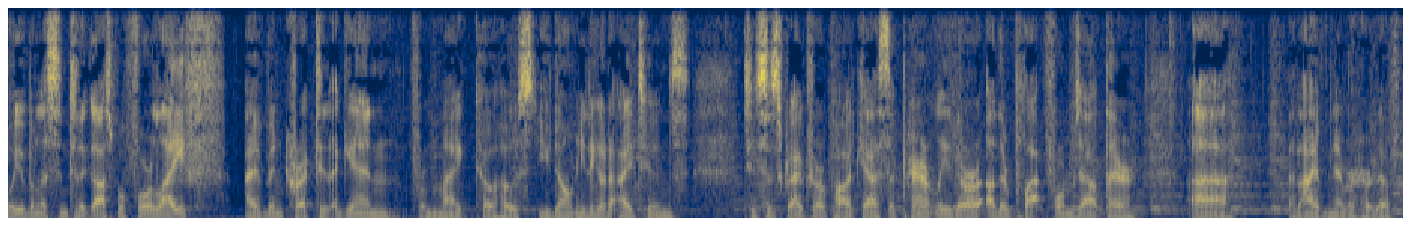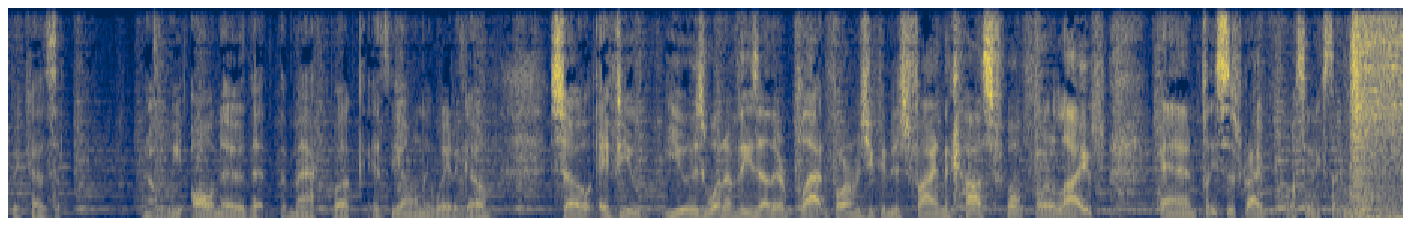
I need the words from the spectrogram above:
Well, you've been listening to the Gospel for Life. I've been corrected again from my co host. You don't need to go to iTunes to subscribe to our podcast. Apparently, there are other platforms out there uh, that I've never heard of because you know, we all know that the MacBook is the only way to go. So if you use one of these other platforms, you can just find the Gospel for Life and please subscribe. We'll see you next time.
